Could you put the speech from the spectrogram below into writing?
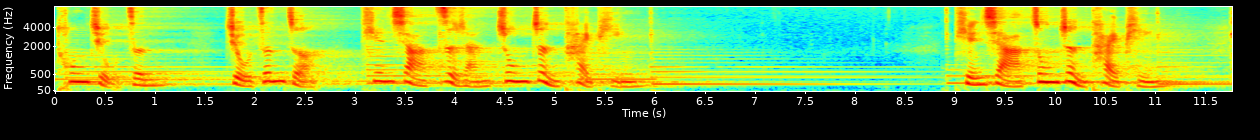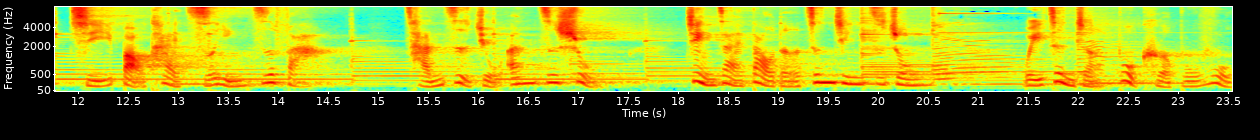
通九真。九真者，天下自然中正太平。天下中正太平，其保泰慈盈之法，禅自久安之术，尽在道德真经之中。为政者不可不悟。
